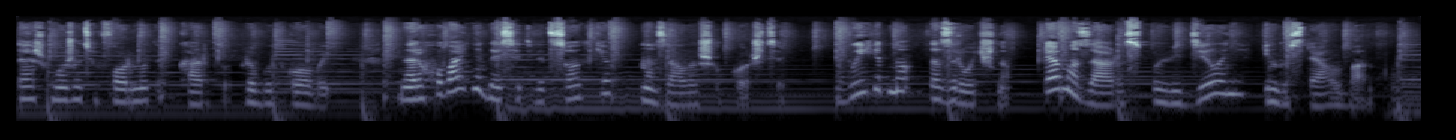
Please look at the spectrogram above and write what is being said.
теж можуть оформити карту прибутковий. Нарахування 10% на залишок коштів. Вигідно та зручно прямо зараз у відділенні Індустріалбанку.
